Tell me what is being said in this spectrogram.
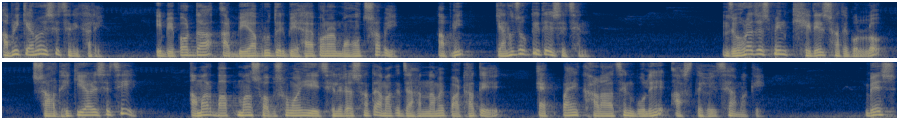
আপনি কেন এসেছেন এখানে? এই বেপর্দা আর বেআব্রুদের বেহায়াপনার মহোৎসবে আপনি কেন যোগ দিতে এসেছেন? জোহরা জসমিন খেদের সাথে বলল, সাধে কি আর এসেছি? আমার বাপ মা সবসময় এই ছেলেটার সাথে আমাকে জাহান নামে পাঠাতে এক পায়ে খাড়া আছেন বলে আসতে হয়েছে আমাকে। বেশ,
